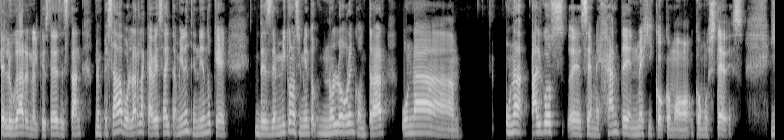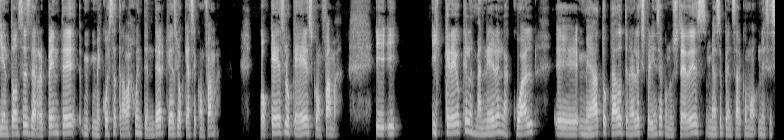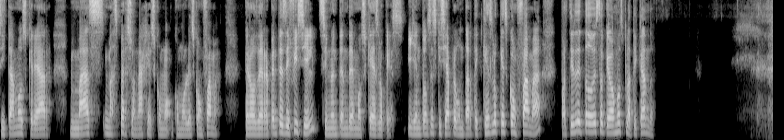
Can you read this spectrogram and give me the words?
el lugar en el que ustedes están, me empezaba a volar la cabeza y también entendiendo que desde mi conocimiento no logro encontrar una una, algo eh, semejante en México como, como ustedes. Y entonces de repente me cuesta trabajo entender qué es lo que hace con fama o qué es lo que es con fama. Y, y, y creo que la manera en la cual eh, me ha tocado tener la experiencia con ustedes me hace pensar como necesitamos crear más, más personajes como, como lo es con fama pero de repente es difícil si no entendemos qué es lo que es. Y entonces quisiera preguntarte, ¿qué es lo que es con fama a partir de todo esto que vamos platicando?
